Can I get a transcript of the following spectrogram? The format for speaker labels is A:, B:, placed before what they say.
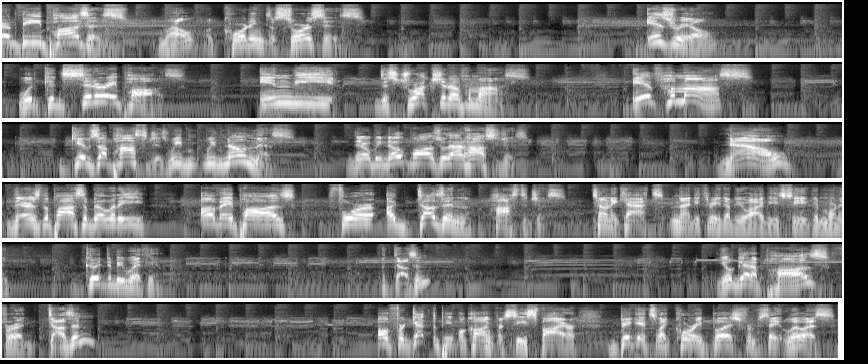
A: there be pauses? Well, according to sources, Israel would consider a pause in the destruction of Hamas if Hamas gives up hostages. We've we've known this. There will be no pause without hostages. Now, there's the possibility of a pause for a dozen hostages. Tony Katz, 93 WIBC. Good morning. Good to be with you. A dozen? You'll get a pause for a dozen? Oh, forget the people calling for ceasefire. Bigots like Cori Bush from St. Louis,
